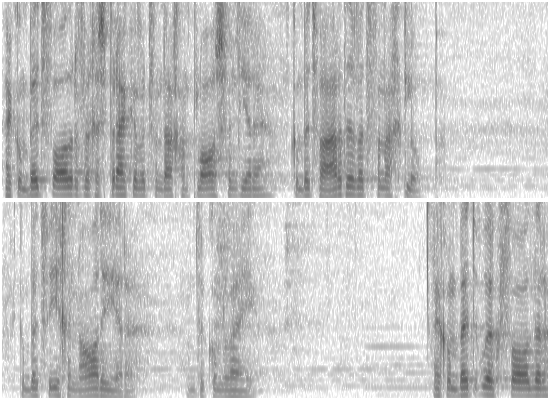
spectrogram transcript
Ek kom bid Vader vir gesprekke wat vandag gaan plaasvind Here. Ek kom bid vir harte wat vandag klop. Ek kom bid vir u genade Here om te kom lei. Ek kom bid ook Vader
